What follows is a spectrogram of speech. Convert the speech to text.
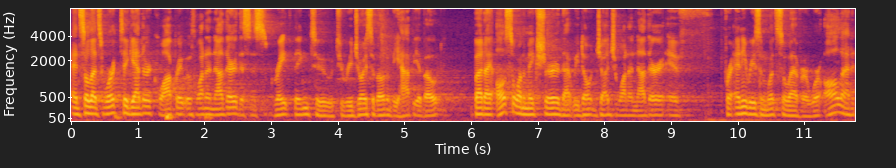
And so let's work together, cooperate with one another. This is a great thing to, to rejoice about and be happy about. But I also want to make sure that we don't judge one another if, for any reason whatsoever, we're all at a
